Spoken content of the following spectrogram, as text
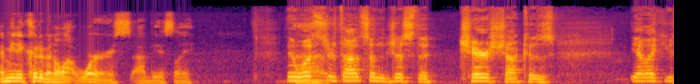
I mean, it could have been a lot worse, obviously. Then, what's Uh, your thoughts on just the chair shot? Because, yeah, like you,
